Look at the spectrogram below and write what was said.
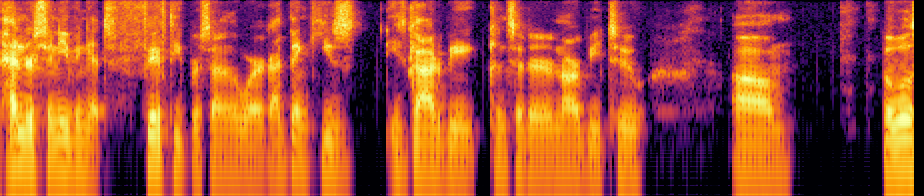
Henderson even gets fifty percent of the work, I think he's he's got to be considered an RB two. Um, but we'll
